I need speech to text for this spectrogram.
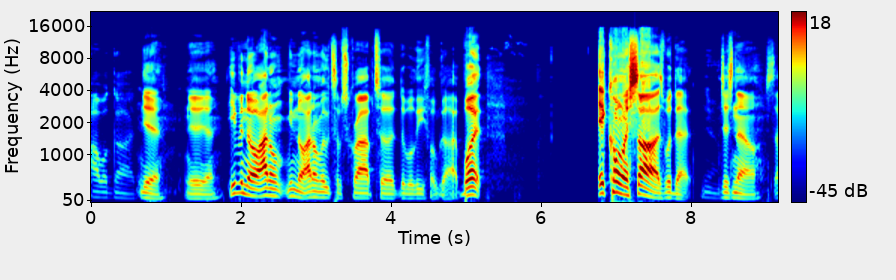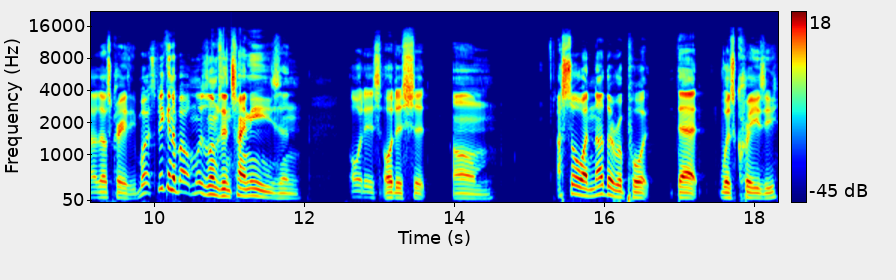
our God. Yeah, yeah, yeah. Even though I don't, you know, I don't really subscribe to the belief of God, but it coincides with that Yeah. just now. So that was crazy. But speaking about Muslims and Chinese and all this, all this shit, um, I saw another report that was crazy.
